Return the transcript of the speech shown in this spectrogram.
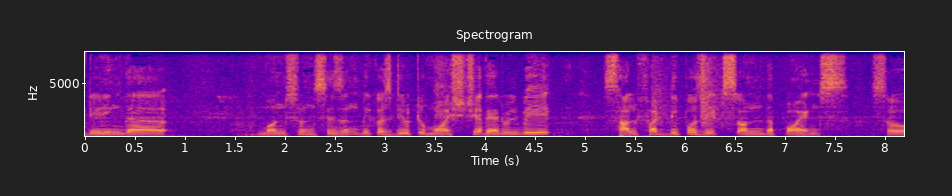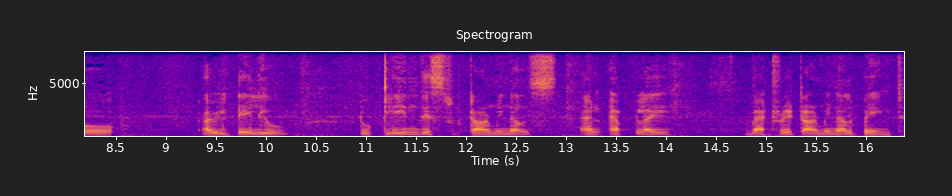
during the monsoon season because due to moisture there will be sulfur deposits on the points. So I will tell you to clean these terminals and apply battery terminal paint.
